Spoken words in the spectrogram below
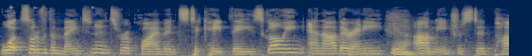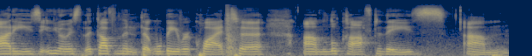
what sort of the maintenance requirements to keep these going? And are there any Yeah. um, interested parties, you know, is it the government that will be required to um, look after these um,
